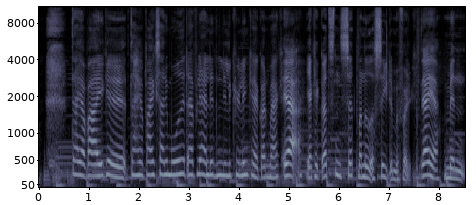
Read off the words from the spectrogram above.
Der er jeg bare ikke, der er jeg bare ikke særlig modig. Der bliver jeg lidt en lille kylling, kan jeg godt mærke. Ja, Jeg kan godt sådan sætte mig ned og se det med folk. ja, ja. Men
